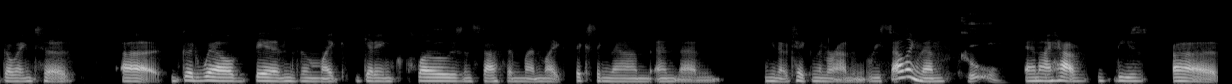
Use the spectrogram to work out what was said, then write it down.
going to uh, Goodwill bins and like getting clothes and stuff, and then like fixing them, and then you know taking them around and reselling them Cool. and I have these uh,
